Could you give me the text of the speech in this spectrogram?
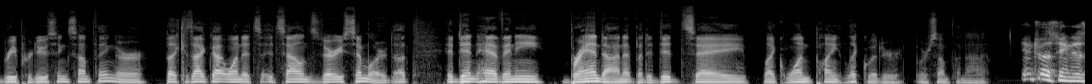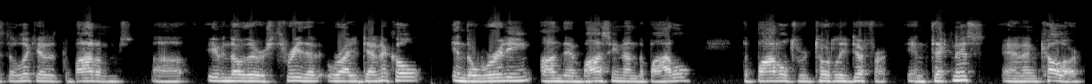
reproducing something, or but because I've got one, it's it sounds very similar. It didn't have any brand on it, but it did say like one pint liquid or or something on it. Interesting is to look at at the bottoms. Uh, even though there's three that were identical in the wording on the embossing on the bottle, the bottles were totally different in thickness and in color.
